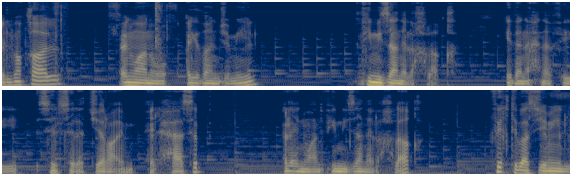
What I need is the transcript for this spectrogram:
المقال عنوانه أيضا جميل في ميزان الأخلاق. إذا إحنا في سلسلة جرائم الحاسب العنوان في ميزان الأخلاق. في اقتباس جميل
